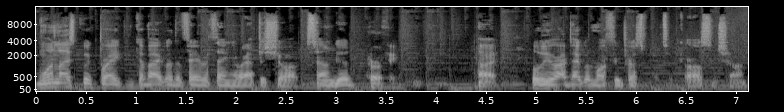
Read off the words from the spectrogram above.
one last quick break and come back with a favorite thing and wrap the show up. Sound good? Perfect. All right. We'll be right back with more free press with Carlos and Shawn.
